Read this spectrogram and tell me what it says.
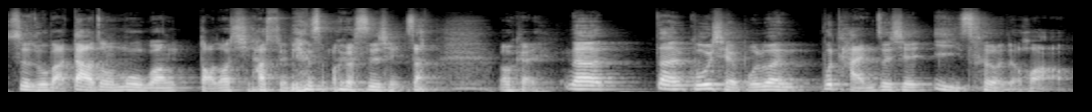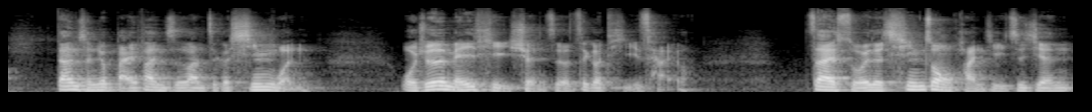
试图把大众的目光导到其他随便什么个事情上。OK，那。但姑且不论不谈这些臆测的话，单纯就白饭之乱这个新闻，我觉得媒体选择这个题材哦，在所谓的轻重缓急之间，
